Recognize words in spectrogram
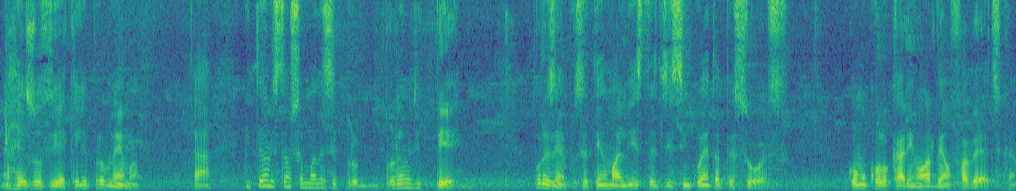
a resolver aquele problema, tá? Então eles estão chamando esse problema de P. Por exemplo, você tem uma lista de 50 pessoas. Como colocar em ordem alfabética?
